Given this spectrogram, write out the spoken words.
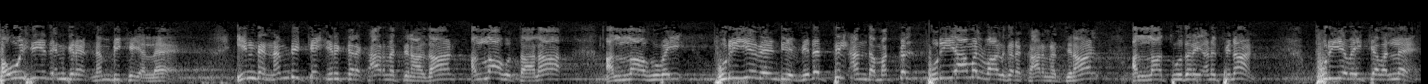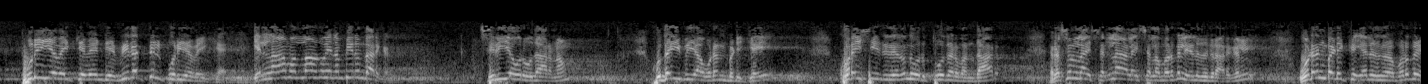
தௌஹீத் என்கிற நம்பிக்கை அல்ல. இந்த நம்பிக்கை இருக்கிற காரணத்தினால்தான் அல்லாஹு தாலா அல்லாஹுவை புரிய வேண்டிய விதத்தில் அந்த மக்கள் புரியாமல் வாழ்கிற காரணத்தினால் அல்லாஹ் தூதரை அனுப்பினான். புரிய வைக்க வல்ல புரிய வைக்க வேண்டிய விதத்தில் புரிய வைக்க. எல்லாம் அல்லாஹுவை நம்பியிருந்தார்கள். சிறிய ஒரு உதாரணம். உதைபியா உடன்படிக்கை. குறைசீரிலிருந்து ஒரு தூதர் வந்தார். ரசூல்லாய் செல்லா அலை செல்லம் அவர்கள் எழுதுகிறார்கள் உடன்படிக்கை எழுதுகிற பொழுது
